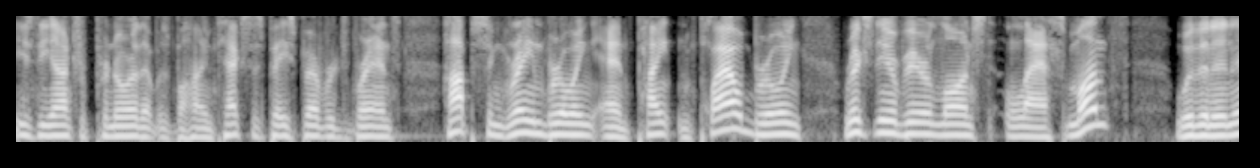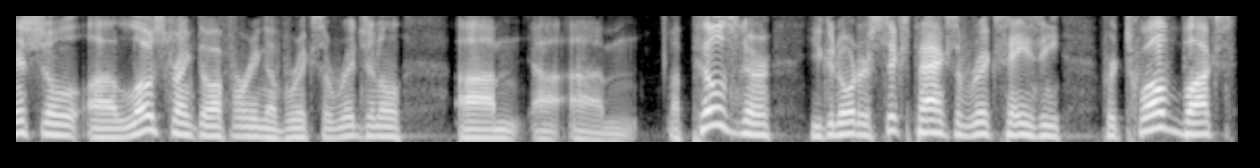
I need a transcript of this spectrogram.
He's the entrepreneur that was behind Texas based beverage brands Hops and Grain Brewing and Pint and Plow Brewing. Rick's Near Beer launched last month with an initial uh, low strength offering of Rick's Original. Um, uh, um, a Pilsner, you can order six packs of Rick's Hazy for 12 bucks.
